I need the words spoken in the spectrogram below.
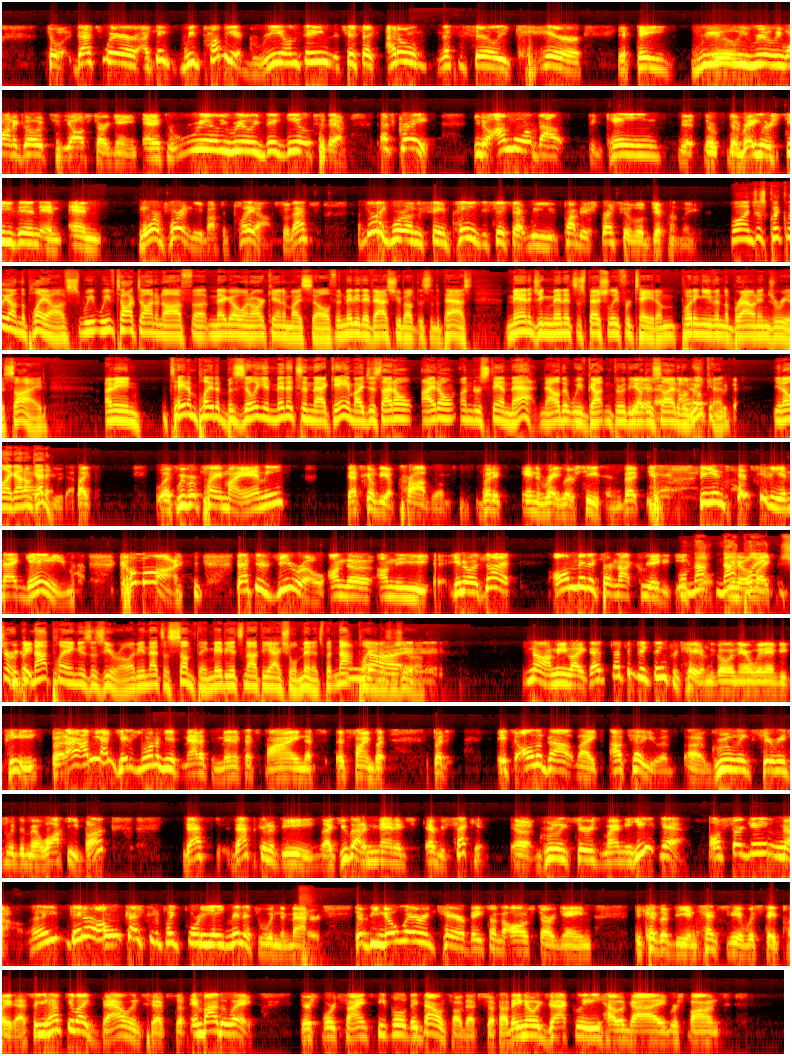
so that's where I think we probably agree on things. It's just like I don't necessarily care if they really, really want to go to the All Star game and it's a really, really big deal to them. That's great. You know, I'm more about the game, the, the the regular season, and and more importantly about the playoffs. So that's I feel like we're on the same page. It's just that we probably express it a little differently. Well, and just quickly on the playoffs, we, we've talked on and off, uh, Mego and Arcand and myself, and maybe they've asked you about this in the past, managing minutes, especially for Tatum, putting even the Brown injury aside. I mean, Tatum played a bazillion minutes in that game. I just, I don't, I don't understand that now that we've gotten through the Yeah, other side of the help you weekend. You know, like, I don't I'll get it. you with that. Like, if we were playing Miami, that's going to be a problem. But it, in the regular season, but the intensity in that game, come on, that's a zero on the on the. You know, it's not all minutes are not created Well, equal. not, not you know, playing, like, sure, but could- not playing is a zero. I mean, that's a something. Maybe it's not the actual minutes, but not playing is a zero. No, I mean like that. That's a big thing for Tatum to go in there and win MVP. But I, I mean, I get it. You want to be mad at the minutes? That's fine. That's that's fine. But but it's all about like I'll tell you a, a grueling series with the Milwaukee Bucks. That's that's going to be like you got to manage every second. Uh, grueling series Miami Heat, yeah. All Star game, no. They, they don't. All those guys could have played 48 minutes. It wouldn't have mattered. There'd be no wear and tear based on the All Star game because of the intensity at which they play that. So you have to like balance that stuff. And by the way, they're sports science people. They balance all that stuff out. They know exactly how a guy responds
